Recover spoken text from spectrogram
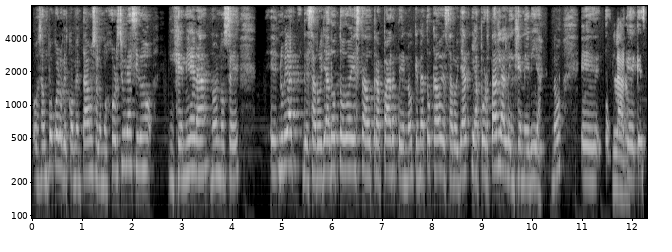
o sea, un poco lo que comentábamos, a lo mejor si hubiera sido ingeniera, ¿no? No sé, eh, no hubiera desarrollado toda esta otra parte, ¿no? Que me ha tocado desarrollar y aportarle a la ingeniería, ¿no? Eh, claro, que, es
